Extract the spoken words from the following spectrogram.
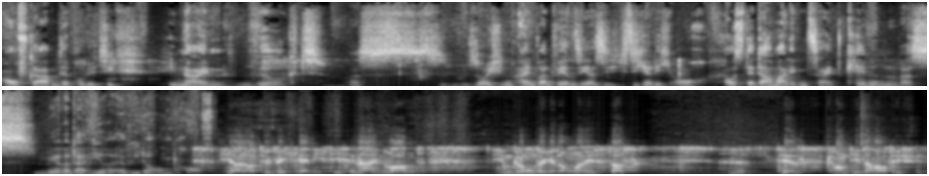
Aufgaben der Politik hineinwirkt. Was solchen Einwand werden Sie ja sicherlich auch aus der damaligen Zeit kennen. Was wäre da Ihre Erwiderung drauf? Ja, natürlich kenne ich diesen Einwand. Im Grunde genommen ist das äh, der skandinavische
